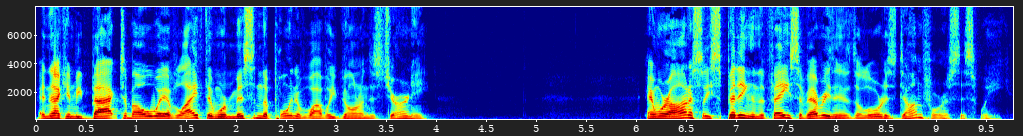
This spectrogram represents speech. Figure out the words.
and that can be back to my old way of life, then we're missing the point of why we've gone on this journey. And we're honestly spitting in the face of everything that the Lord has done for us this week.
